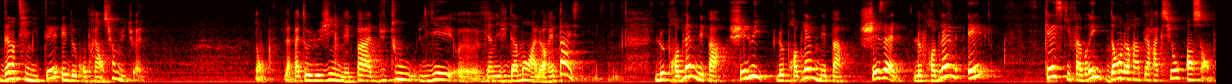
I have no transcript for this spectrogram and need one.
d'intimité et de compréhension mutuelle. Donc la pathologie n'est pas du tout liée, euh, bien évidemment, à leur état. Le problème n'est pas chez lui, le problème n'est pas chez elle. Le problème est qu'est-ce qu'ils fabriquent dans leur interaction ensemble.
